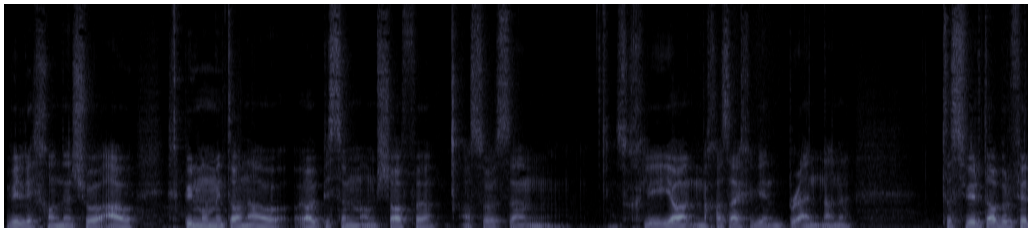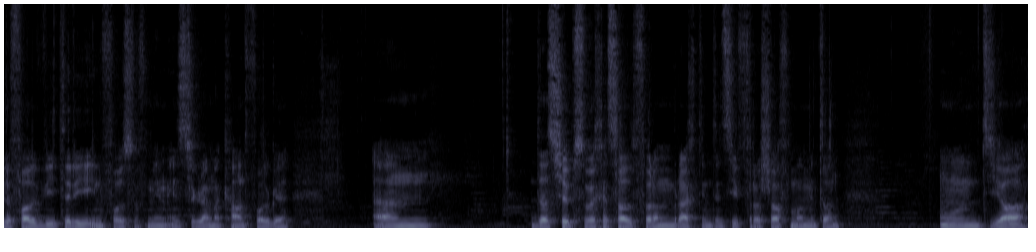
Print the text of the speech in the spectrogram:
Weil ich kann dann schon auch... Ich bin momentan auch etwas am, am Arbeiten. Also es, ähm, so ein bisschen, ja, man kann es eigentlich wie ein Brand nennen. Das wird aber auf jeden Fall weitere Infos auf meinem Instagram-Account folgen. Ähm, das ist etwas, wo ich jetzt halt vor allem recht intensiv daran arbeite momentan. Und ja,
